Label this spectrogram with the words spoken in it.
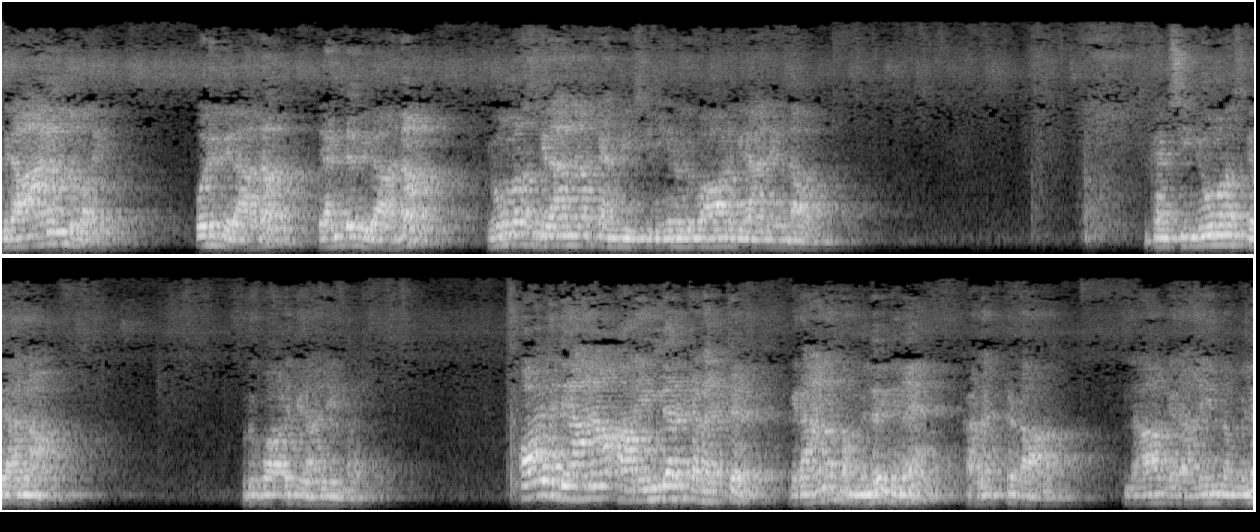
ഗ്രാനം എന്ന് പറയും. ഒരു ഗ്രാനം രണ്ട് granum numerous grana can be seen ഇങ്ങനെ ഒരുപാട് ഗ്രാന ഉണ്ടാവും. ക്യാൻ സി ന്യൂമറസ് ഗ്രാന ഒരുപാട് ഗ്രാന ഉണ്ടാവും. All grana are interconnected grana തമ്മിൽ ഇങ്ങനെ കണക്റ്റഡ് ആണ്. എല്ലാ ഗ്രാനയും തമ്മിൽ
